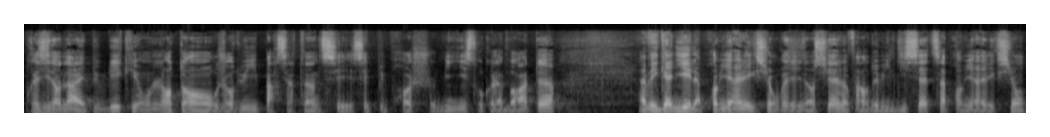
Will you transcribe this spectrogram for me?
président de la République, et on l'entend aujourd'hui par certains de ses, plus proches ministres ou collaborateurs, avait gagné la première élection présidentielle, enfin en 2017, sa première élection,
